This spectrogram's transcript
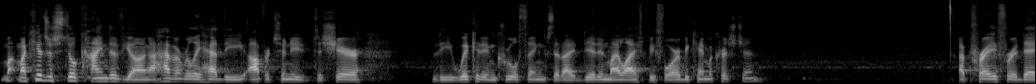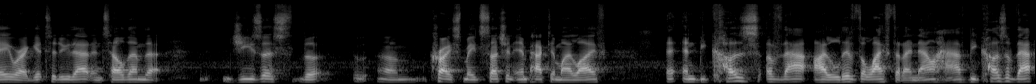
My, my, kids are still kind of young. I haven't really had the opportunity to share the wicked and cruel things that I did in my life before I became a Christian. I pray for a day where I get to do that and tell them that Jesus, the um, Christ, made such an impact in my life. And because of that, I live the life that I now have. Because of that,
